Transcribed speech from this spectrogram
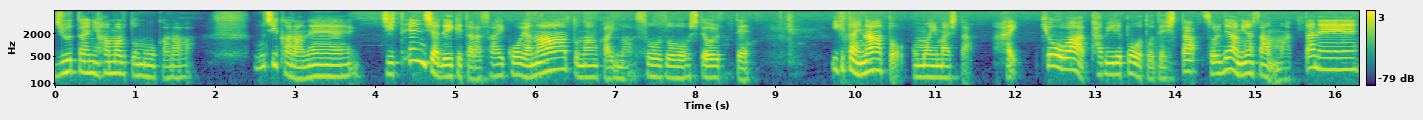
渋滞にはまると思うから、うちからね、自転車で行けたら最高やなぁとなんか今想像しておるって行きたいなぁと思いました。はい。今日は旅レポートでした。それでは皆さんまたね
